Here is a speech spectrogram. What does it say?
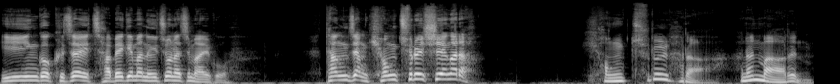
이인거 그자의 자백에만 의존하지 말고 당장 형출을 시행하라. 형출을 하라 하는 말은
